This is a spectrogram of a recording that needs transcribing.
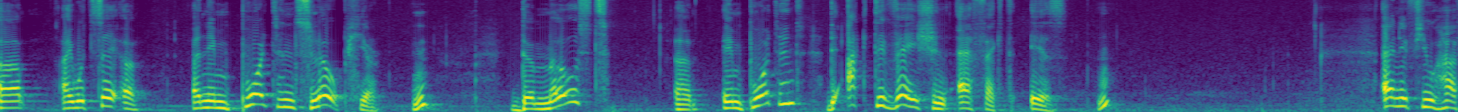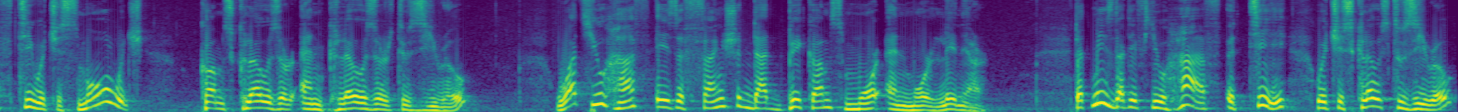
uh, I would say, uh, an important slope here. Hmm? The most uh, important the activation effect is. Hmm? And if you have t which is small, which comes closer and closer to zero, what you have is a function that becomes more and more linear. That means that if you have a t which is close to zero,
